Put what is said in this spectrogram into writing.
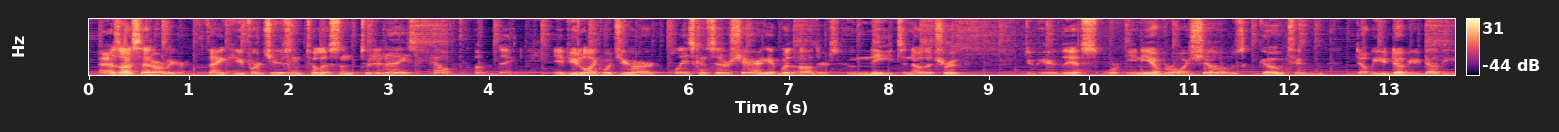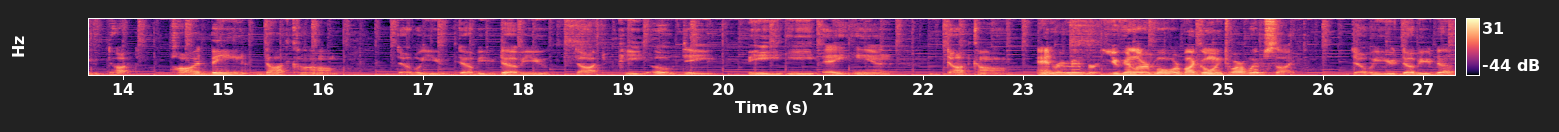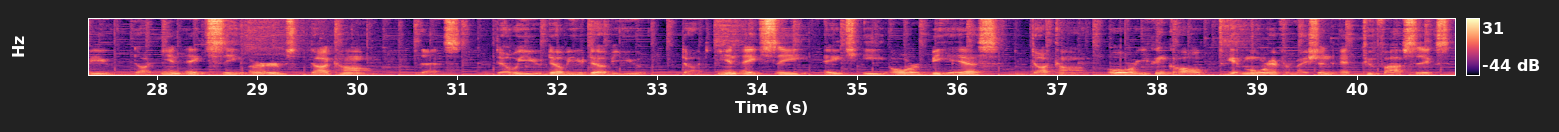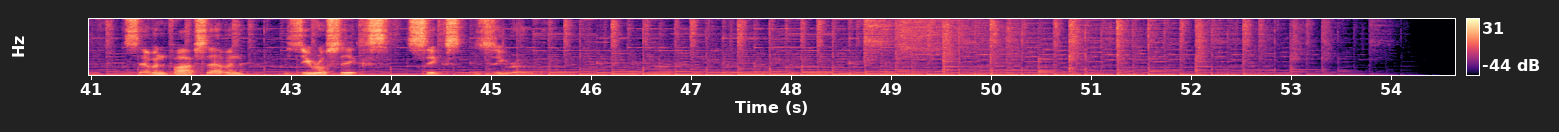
As I said earlier, thank you for choosing to listen to today's health update. If you like what you heard, please consider sharing it with others who need to know the truth. To hear this or any of Roy's shows, go to www.podbean.com www.podbean.com and remember, you can learn more by going to our website, www.nhcherbs.com. That's www.nhcherbs.com. Or you can call to get more information at 256 757 0660.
